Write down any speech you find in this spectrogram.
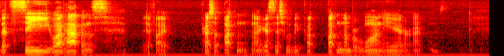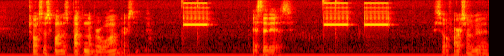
let's see what happens if I press a button. I guess this would be button number one here. Closest one is button number one. Or yes, it is. So far, so good.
